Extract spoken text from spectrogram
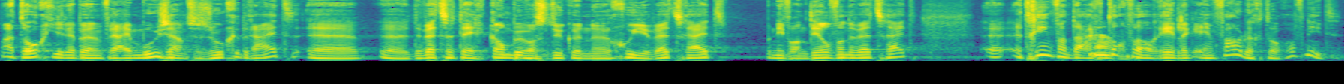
Maar toch, jullie hebben een vrij moeizaam seizoen gedraaid. Uh, de wedstrijd tegen Cambuur was natuurlijk een goede wedstrijd. In ieder geval een deel van de wedstrijd. het ging vandaag toch wel redelijk eenvoudig, toch? Of niet?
